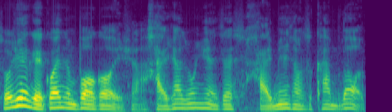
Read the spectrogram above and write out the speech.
首先给观众报告一下，海峡中线在海面上是看不到的，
